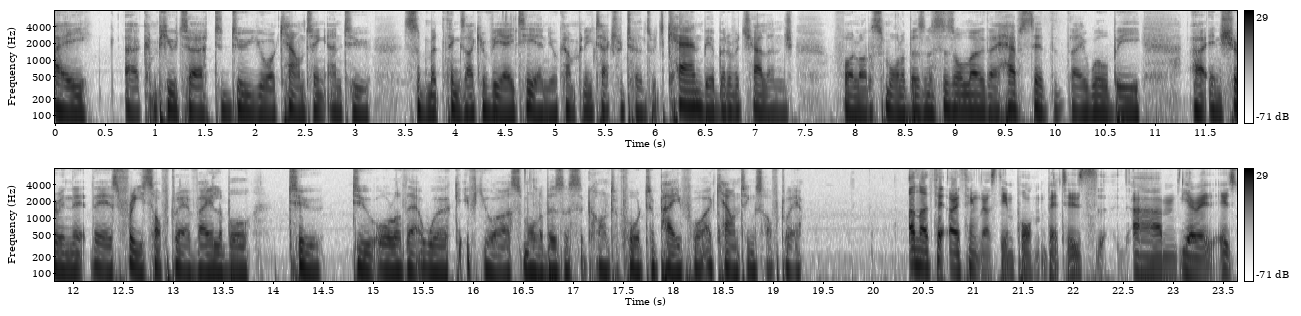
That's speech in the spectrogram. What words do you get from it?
a, a computer to do your accounting and to submit things like your VAT and your company tax returns, which can be a bit of a challenge for a lot of smaller businesses. Although they have said that they will be uh, ensuring that there's free software available to do all of that work if you are a smaller business that can't afford to pay for accounting software. And I think I think that's the important bit is, um, yeah, it, it's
